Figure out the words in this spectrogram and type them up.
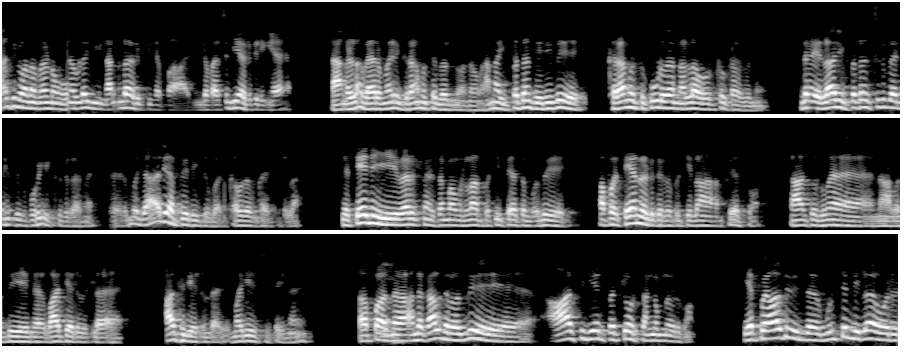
ஆசீர்வாதம் வேணும். உன்னை விட நீங்க நல்லா இருப்பீங்கப்பா. நீங்க வசதியா இருக்கிறீங்க. நாங்கெல்லாம் வேற மாதிரி கிராமத்துல இருந்து வந்தோம் ஆனா இப்பதான் தெரியுது கிராமத்து கூட தான் நல்லா ஒர்க் அவுட் ஆகுதுன்னு. இல்ல எல்லாரும் இப்பதான் சிறுதானியத்துக்கு போயிட்டு இருக்கிறாங்க. ரொம்ப ஜாலியா பேசிட்டு இருப்பாரு கௌதம் கார்த்திகெல்லாம் இந்த தேனி விரட்டின சம்பவம்லாம் பத்தி பேசும்போது அப்ப தேன் எடுக்கிறத எல்லாம் பேசுவோம். நான் சொல்லுவேன் நான் வந்து எங்க வாத்தியார் வீட்டுல ஆசிரியர் இருந்தாரு மரிய சுசைன்னு. அப்ப அந்த அந்த காலத்துல வந்து ஆசிரியர் பெற்றோர் சங்கம்னு இருக்கும். எப்பயாவது இந்த முச்சந்தில ஒரு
